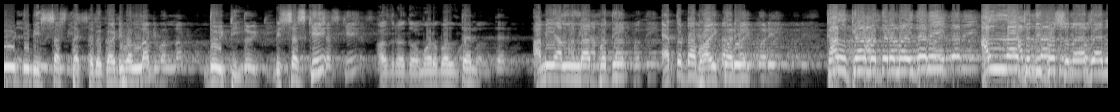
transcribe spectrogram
দুইটি বিশ্বাস থাকতে হবে। কয়টি বললাম? দুইটি। বিশ্বাস কি? হযরত ওমর বলতেন, আমি আল্লাহর প্রতি এতটা ভয় করি কালকে আমাদের ময়দানে আল্লাহ যদি ঘোষণা দেন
